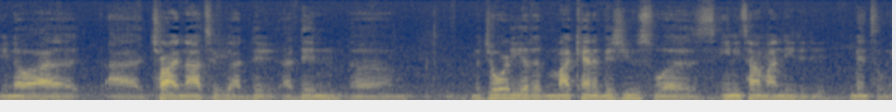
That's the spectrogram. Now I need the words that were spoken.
you know, I I tried not to. I did. I didn't. Um, majority of the, my cannabis use was anytime I needed it mentally.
